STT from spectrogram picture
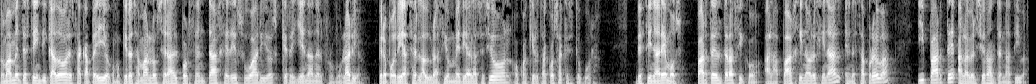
Normalmente este indicador, esta KPI o como quieras llamarlo, será el porcentaje de usuarios que rellenan el formulario, pero podría ser la duración media de la sesión o cualquier otra cosa que se te ocurra. Destinaremos parte del tráfico a la página original en esta prueba y parte a la versión alternativa.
